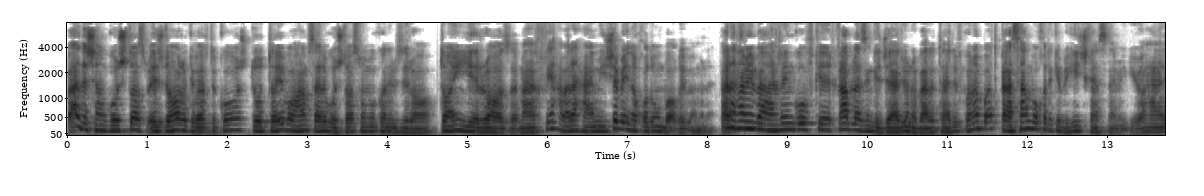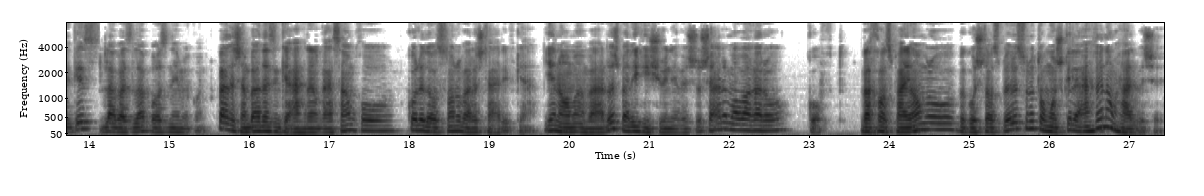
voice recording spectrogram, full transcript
بعدش هم گشتاسب اجده رو که وقتی کش دوتایی با هم سر گشتاسب می‌کنیم زیرا تا این یه راز مخفی برای همیشه بین خودمون باقی بمونه. برای همین بهرین گفت که قبل از اینکه جریان رو برای تعریف کنم باید قسم بخوره که به هیچ کس نمیگی و هرگز لب از لب باز نمی‌کنی. بعدش هم بعد از اینکه اهرن قسم خورد کل داستان رو براش تعریف کرد. یه نامه هم برداشت برای هیشوی نوشت و شهر ماوقع رو گفت. و خواست پیام رو به گشتاس برسونه تا مشکل اهرن هم حل بشه.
